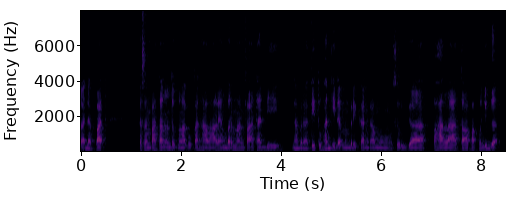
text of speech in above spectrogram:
nggak dapat kesempatan untuk melakukan hal-hal yang bermanfaat tadi. Nah berarti Tuhan tidak memberikan kamu surga, pahala atau apa pun juga.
